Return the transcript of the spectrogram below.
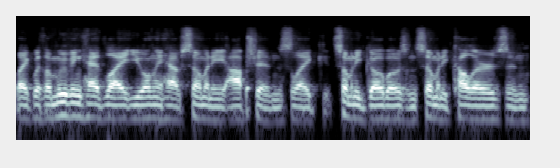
Like with a moving headlight, you only have so many options, like so many gobos and so many colors and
